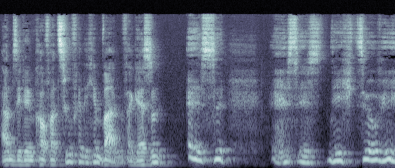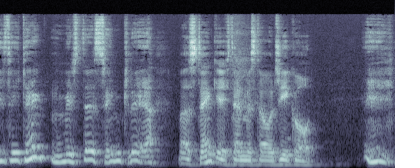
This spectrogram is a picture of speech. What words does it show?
Haben Sie den Koffer zufällig im Wagen vergessen? Es, es ist nicht so, wie Sie denken, Mr. Sinclair. Was denke ich denn, Mr. Ojiko? Ich,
